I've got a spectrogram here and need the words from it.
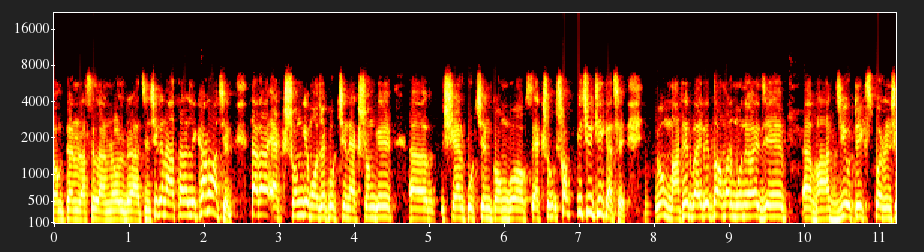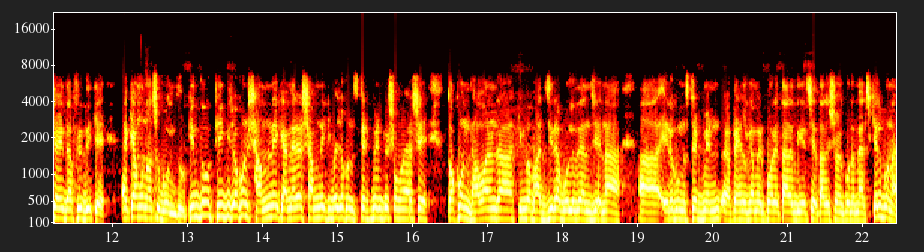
লঙ্কান রাসেল আর্নল্ডরা আছেন, সেখানে আতার আলী খানও আছেন। তারা একসঙ্গে মজা করছেন, একসঙ্গে শেয়ার করছেন কমবক্স একসঙ্গে সবকিছুই ঠিক আছে। এবং মাঠের বাইরে তো আমার মনে হয় যে ভাজ্জিও টেক্সট করেন শাহিদ আফ্রিদিকে কেমন আছো বন্ধু? কিন্তু ঠিক যখন সামনে, ক্যামেরার সামনে কিংবা যখন স্টেটমেন্টের সময় আসে, তখন ধাওয়ানরা কিংবা ভাজ্জিরা বলে দেন যে, না এরকম স্টেটমেন্ট পেহেলগামের পরে তারা দিয়েছে, তাদের সঙ্গে কোনো ম্যাচ খেলব না।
